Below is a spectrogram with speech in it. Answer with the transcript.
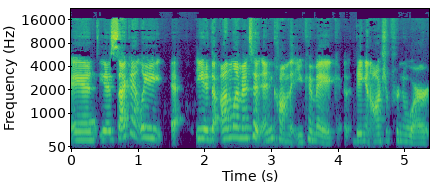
And you know, secondly, you know, the unlimited income that you can make being an entrepreneur.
